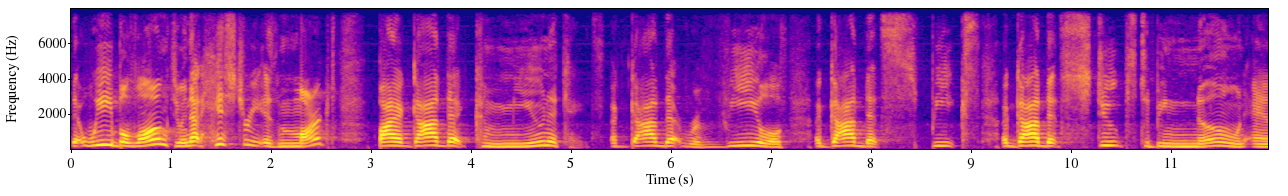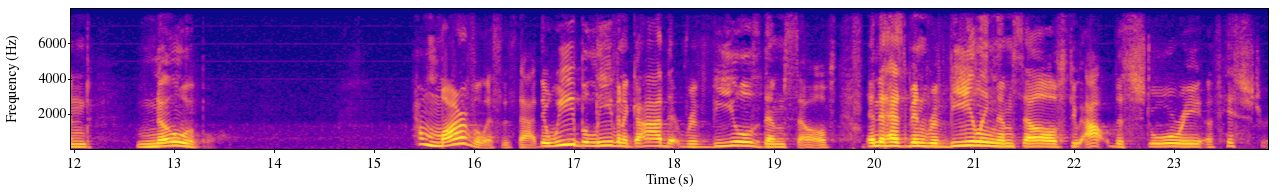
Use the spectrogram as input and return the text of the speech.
that we belong to. And that history is marked by a God that communicates, a God that reveals, a God that speaks, a God that stoops to be known and knowable. How marvelous is that? That we believe in a God that reveals themselves and that has been revealing themselves throughout the story of history.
